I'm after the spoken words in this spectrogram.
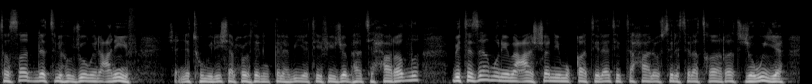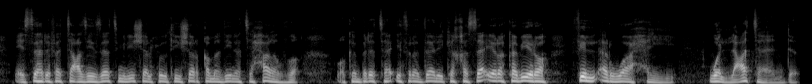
تصدت لهجوم عنيف. شنته ميليشيا الحوثي الإنقلابية في جبهة حرض بالتزامن مع شن مقاتلات التحالف سلسلة غارات جوية. استهدفت تعزيزات ميليشيا الحوثي شرق مدينة حرض وكبرتها إثر ذلك خسائر كبيرة في الأرواح والعتاد.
